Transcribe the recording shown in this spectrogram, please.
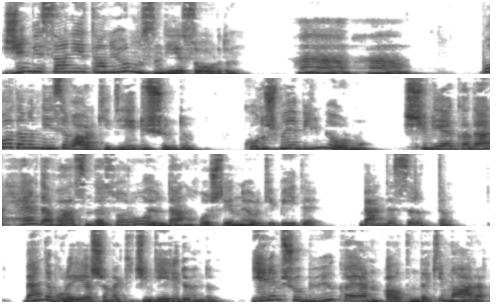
Jim ve Sunny'i tanıyor musun diye sordum. Ha ha. Bu adamın nesi var ki diye düşündüm. Konuşmayı bilmiyor mu? Şimdiye kadar her defasında soru oyundan hoşlanıyor gibiydi. Ben de sırıttım. Ben de buraya yaşamak için geri döndüm. Yerim şu büyük kayanın altındaki mağara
